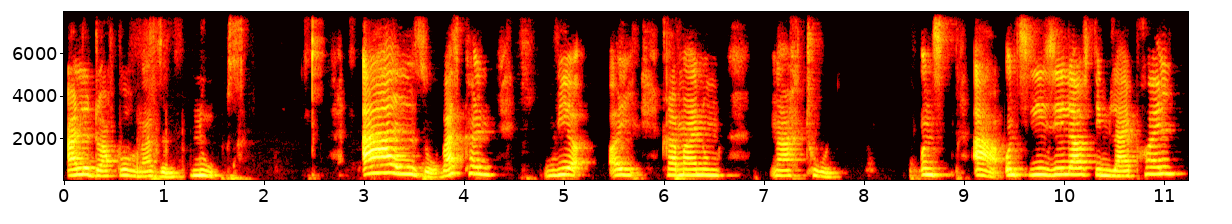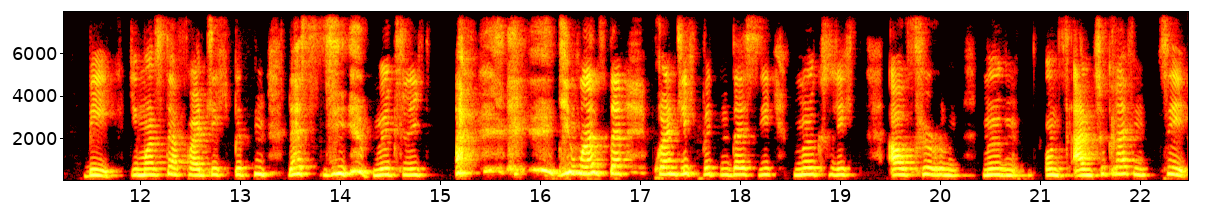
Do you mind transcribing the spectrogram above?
alle Dorfbewohner sind Noobs. Also, was können wir eurer Meinung nach tun? Uns A. Uns die Seele aus dem Leib heulen. B. Die Monster freundlich bitten, dass sie möglichst die Monster freundlich bitten, dass sie möglichst aufhören mögen, uns anzugreifen. C.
